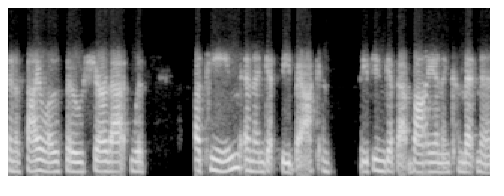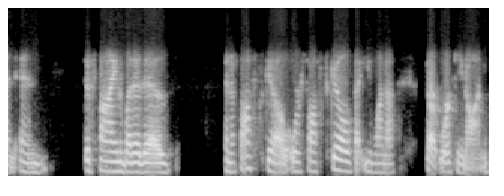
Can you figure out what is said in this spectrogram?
in a silo. So share that with a team and then get feedback and see if you can get that buy-in and commitment and define what it is in a soft skill or soft skills that you want to start working on.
